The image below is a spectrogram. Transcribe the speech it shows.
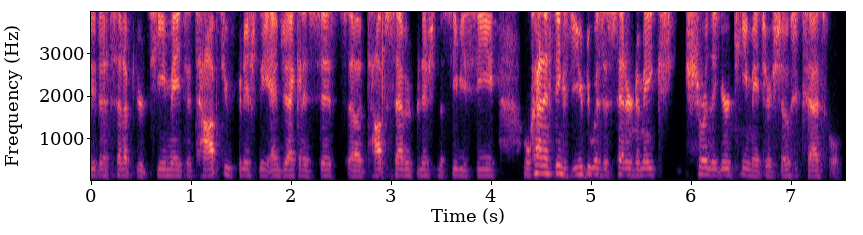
to set up your teammates. A top two finish in the NJAC and assists, a top seven finish in the CBC. What kind of things do you do as a setter to make sure that your teammates are so successful?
